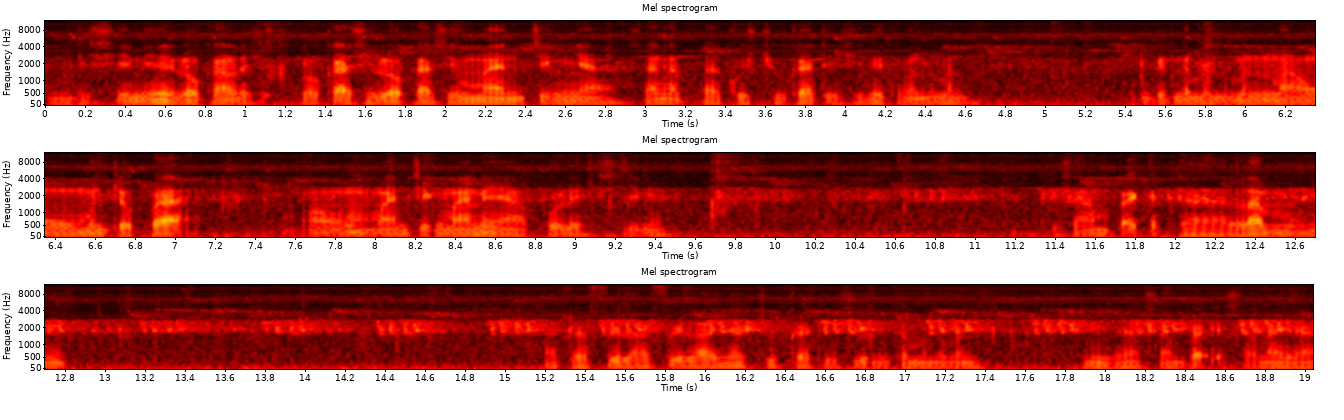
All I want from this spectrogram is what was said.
di sini lokasi-lokasi mancingnya sangat bagus juga di sini teman-teman. Mungkin teman-teman mau mencoba mau mancing mana ya boleh sini. Sampai ke dalam ini. Ada villa-villanya juga di sini teman-teman. Ini ya sampai ke sana ya.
